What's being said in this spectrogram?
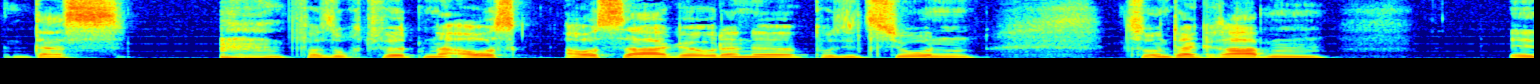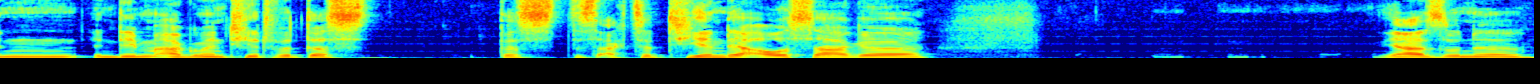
dass versucht wird, eine Aus Aussage oder eine Position zu untergraben, in, in dem argumentiert wird, dass, dass das Akzeptieren der Aussage ja so eine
